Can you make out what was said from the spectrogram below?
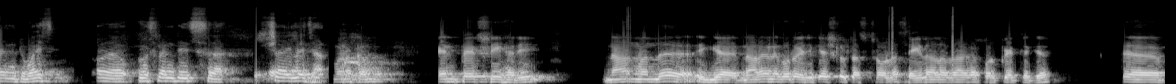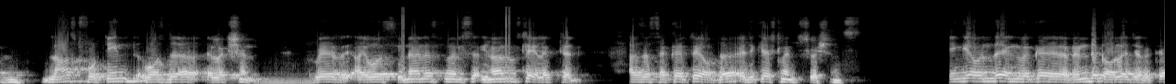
and vice vice is Shailaja வணக்கம். என் பேர் ஸ்ரீஹரி. நான் வந்து இங்கே நாராயணகுரு எஜுகேஷனல் ட்ரஸ்டோட செயலாளராக பொறுப்பேற்றிருக்கேன் last fourteenth was the election where I was unanimously elected as a secretary of the educational institutions இங்கே வந்து எங்களுக்கு ரெண்டு காலேஜ் இருக்கு.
